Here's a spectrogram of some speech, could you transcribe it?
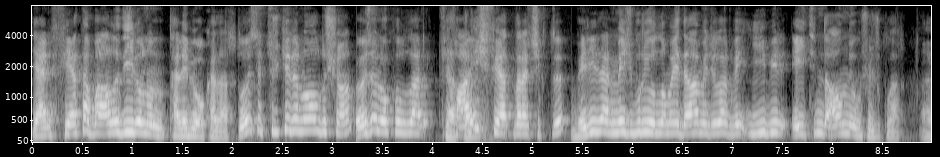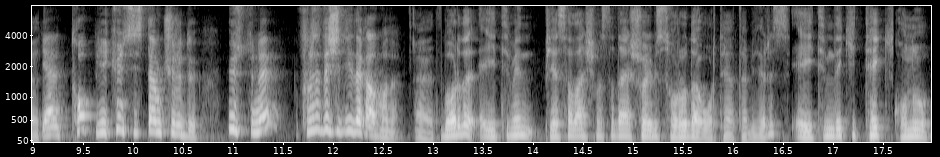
Yani fiyata bağlı değil onun talebi o kadar. Dolayısıyla Türkiye'de ne oldu şu an? Özel okullar Fiyatlar- fahiş fiyatlara çıktı. Veliler mecbur yollamaya devam ediyorlar ve iyi bir eğitim de almıyor bu çocuklar. Evet. Yani topyekün sistem çürüdü. Üstüne fırsat eşitliği de kalmadı. Evet. Bu arada eğitimin piyasalaşmasına dair şöyle bir soru da ortaya atabiliriz. Eğitimdeki tek konu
